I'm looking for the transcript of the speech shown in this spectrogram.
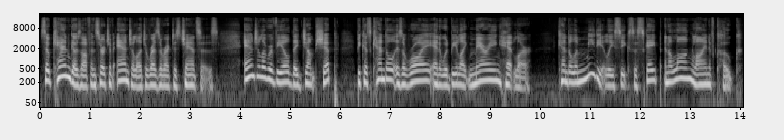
so Ken goes off in search of Angela to resurrect his chances. Angela revealed they jump ship because Kendall is a Roy and it would be like marrying Hitler. Kendall immediately seeks escape and a long line of coke.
